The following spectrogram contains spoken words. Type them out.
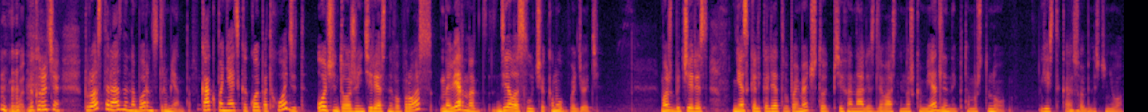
Ну, короче, просто разный набор инструментов. Как понять, какой подходит? Очень тоже интересный вопрос. Наверное, дело случая, кому попадете. Может быть, через несколько лет вы поймете, что психоанализ для вас немножко медленный, потому что, ну, есть такая uh-huh. особенность у него.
